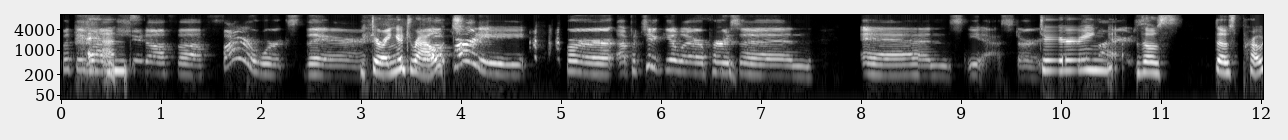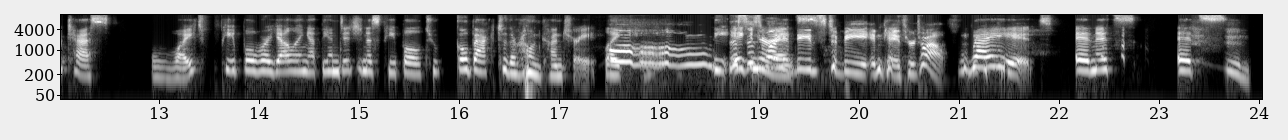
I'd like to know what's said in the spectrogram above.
but they want to shoot off uh, fireworks there during a drought a party for a particular person and yeah start during fires. those those protests white people were yelling at the indigenous people to go back to their own country like oh, the this ignorance. is why it needs to be in k through 12 right and it's it's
